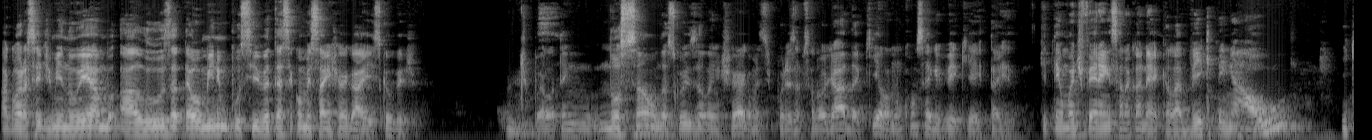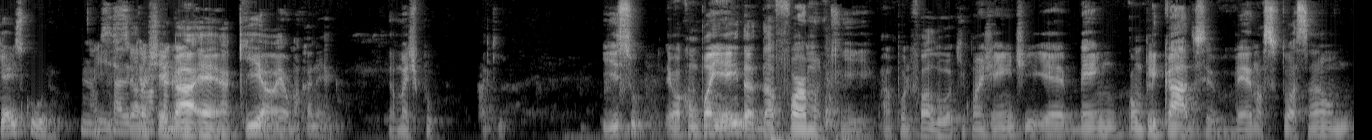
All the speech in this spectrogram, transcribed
Agora você diminui a, a luz até o mínimo possível até você começar a enxergar. É isso que eu vejo. Tipo, ela tem noção das coisas, ela enxerga, mas, por exemplo, se ela olhar daqui, ela não consegue ver que, tá, que tem uma diferença na caneca. Ela vê que tem algo e que é escuro. Não e sabe se que é ela uma chegar, caneca. é, aqui, ó, é uma caneca. Mas, tipo, aqui. Isso eu acompanhei da, da forma que a Poli falou aqui com a gente e é bem complicado você vendo a situação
